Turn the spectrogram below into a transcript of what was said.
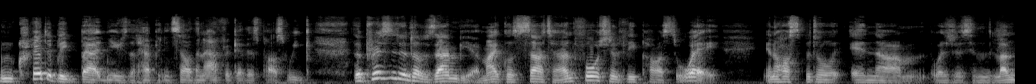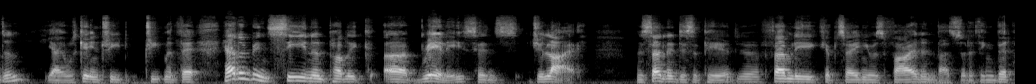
incredibly bad news that happened in Southern Africa this past week. The president of Zambia, Michael Sata, unfortunately passed away in a hospital in um, was this in London? Yeah, he was getting treat, treatment there. He hadn't been seen in public uh, really since July and suddenly disappeared. Family kept saying he was fine and that sort of thing. But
